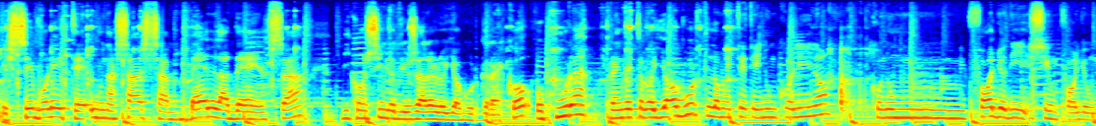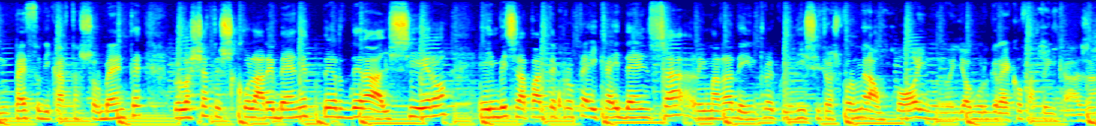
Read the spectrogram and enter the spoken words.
e se volete una salsa bella densa vi consiglio di usare lo yogurt greco oppure prendete lo yogurt, lo mettete in un colino con un foglio di, sì un foglio, un pezzo di carta assorbente, lo lasciate scolare bene, perderà il siero e invece la parte proteica e densa rimarrà dentro e quindi si trasformerà un po' in uno yogurt greco fatto in casa.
